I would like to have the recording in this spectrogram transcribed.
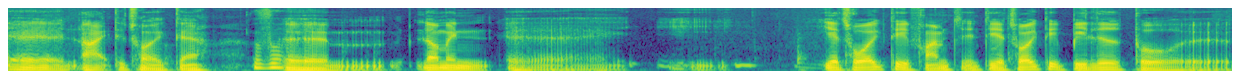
Øh, nej, det tror jeg ikke, det er. Hvorfor? Øh, når man, øh, jeg tror ikke, det er fremtid, jeg tror ikke, det er billedet på, øh,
